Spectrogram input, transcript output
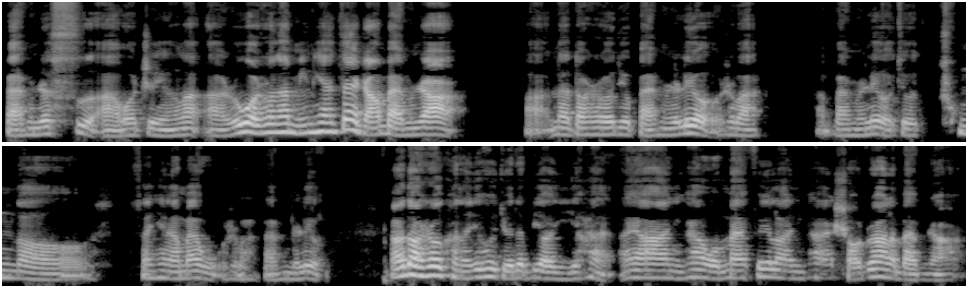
百分之四啊，我止盈了啊。如果说它明天再涨百分之二啊，那到时候就百分之六，是吧？啊，百分之六就冲到三千两百五，是吧？百分之六，然后到时候可能就会觉得比较遗憾。哎呀，你看我卖飞了，你看少赚了百分之二。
